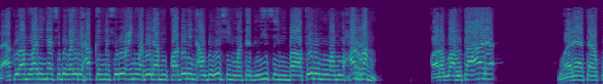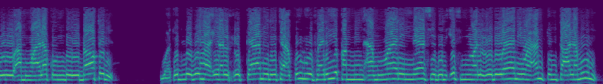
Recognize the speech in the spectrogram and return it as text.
فأكل أموال الناس بغير حق مشروع وبلا مقابل أو بغش وتدليس باطل ومحرم. قال الله تعالى ولا تأكلوا أموالكم بالباطل وتدل بها إلى الحكام لتأكلوا فريقا من أموال الناس بالإثم والعدوان وأنتم تعلمون.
